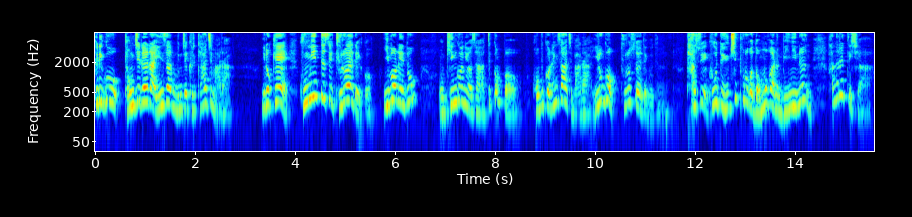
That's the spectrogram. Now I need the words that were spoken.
그리고 경질해라. 인사 문제 그렇게 하지 마라. 이렇게 국민 뜻을 들어야 될 거. 이번에도 어, 김건희 여사 특검법 거부권 행사하지 마라. 이런 거 들었어야 되거든. 다수의 그것도 60%가 넘어가는 민의는 하늘의 뜻이야.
